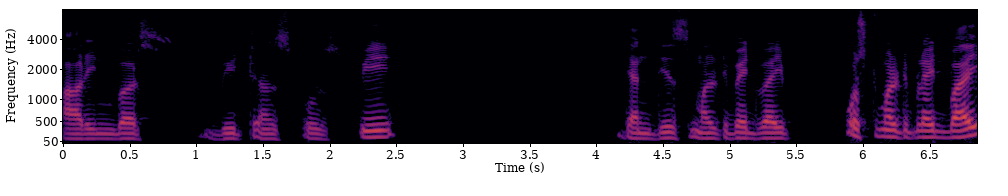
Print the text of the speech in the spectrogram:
R inverse B transpose P then this multiplied by post multiplied by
